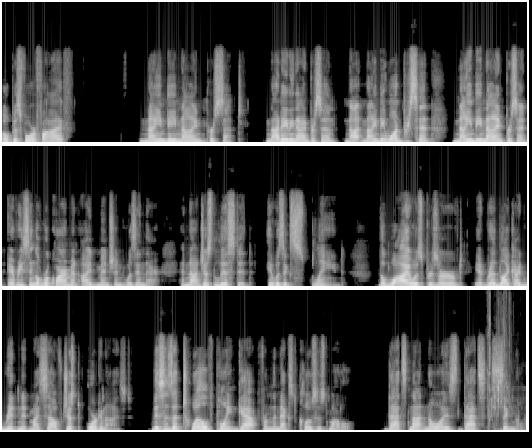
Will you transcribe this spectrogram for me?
Opus 4.5? 99%. Not 89%, not 91%, 99%. Every single requirement I'd mentioned was in there. And not just listed, it was explained. The why was preserved. It read like I'd written it myself, just organized. This is a 12 point gap from the next closest model. That's not noise, that's signal.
